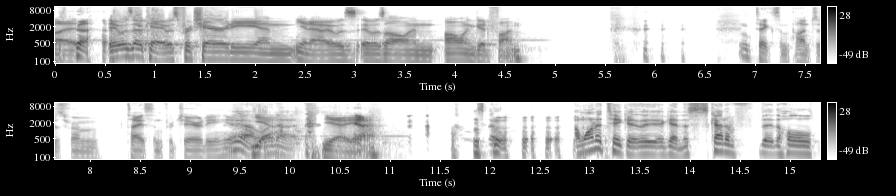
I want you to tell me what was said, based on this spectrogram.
but it was okay. It was for charity, and you know, it was it was all in all in good fun. Take some punches from Tyson for charity. Yeah, yeah, Yeah. why not? Yeah, yeah. So, I want to take it again. This is kind of the, the whole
